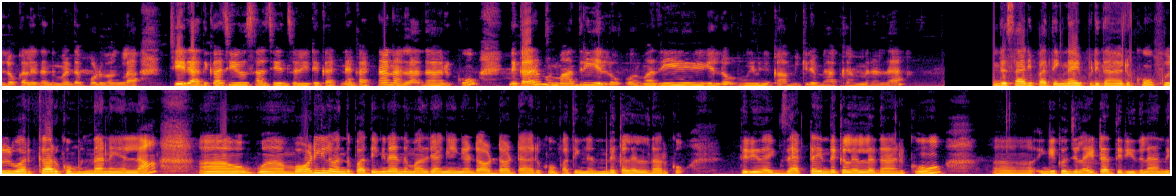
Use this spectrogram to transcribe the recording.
எல்லோ கலர் அந்த மாதிரி தான் போடுவாங்களா? சரி அதுக்காச்சும் யூஸ் ஆச்சுன்னு சொல்லிட்டு கட்டினேன். கட்டினா நல்லா தான் இருக்கும். இந்த கலர் ஒரு மாதிரி எல்லோ ஒரு மாதிரி எல்லோ இருங்க காமிக்கிறேன் பேக் கேமராவில் இந்த saree பார்த்தீங்கன்னா இப்படி தான் இருக்கும் ஃபுல் ஒர்க்காக இருக்கும் முந்தானையெல்லாம். பாடியில் வந்து பார்த்திங்கன்னா இந்த மாதிரி அங்கே எங்கே டாட் டாட்டாக இருக்கும். பார்த்திங்கன்னா இந்த கலரில் தான் இருக்கும். தெரியுதா? எக்ஸாக்டாக இந்த கலரில் தான் இருக்கும். இங்கே கொஞ்சம் லைட்டாக தெரியுதுல அந்த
